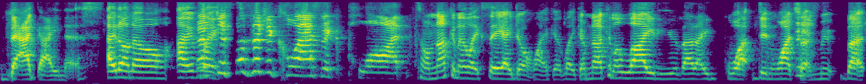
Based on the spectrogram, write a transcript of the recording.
bad guyness. I don't know. I'm That's like, just that's such a classic plot. so I'm not gonna like say I don't like it. Like I'm not gonna lie to you that I wa- didn't watch that mo- that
